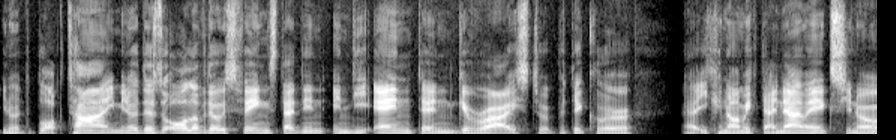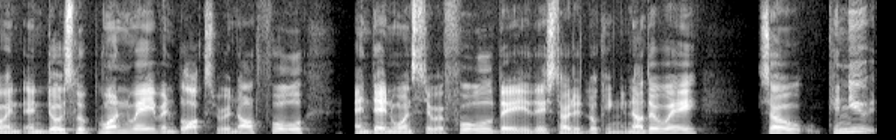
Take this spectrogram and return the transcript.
you know, the block time. You know, there's all of those things that in, in the end then give rise to a particular uh, economic dynamics, you know, and, and those looked one way when blocks were not full. And then once they were full, they, they started looking another way. So can you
